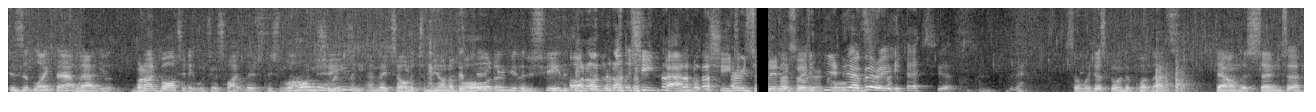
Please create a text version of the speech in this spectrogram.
is it like that? that, when you- when I bought it, it was just like this. This was Oh, one sheet, really? and they sold it to me on a board. give and, you the sheet. Oh no, not the sheet pan, but the sheet. Very itself. generous with their yeah, yeah, very. Yes, yes. So we're just going to put that down the centre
